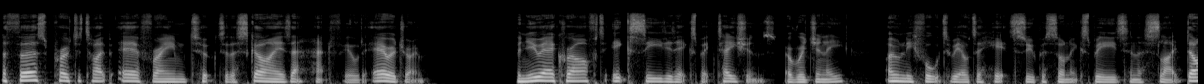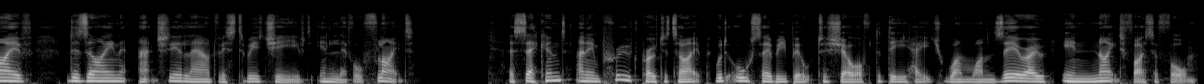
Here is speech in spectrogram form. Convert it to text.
the first prototype airframe took to the skies at Hatfield Aerodrome. The new aircraft exceeded expectations. Originally, only thought to be able to hit supersonic speeds in a slight dive, the design actually allowed this to be achieved in level flight. A second and improved prototype would also be built to show off the DH110 in night fighter form,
